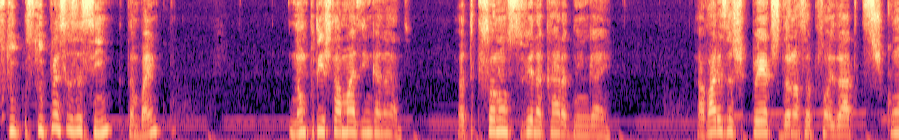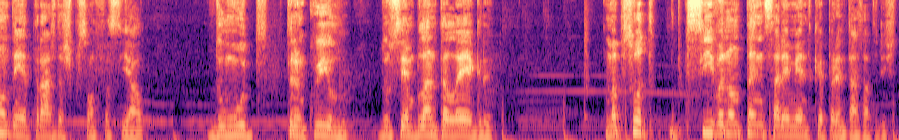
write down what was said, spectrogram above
Se tu, se tu pensas assim também, não podias estar mais enganado. A depressão não se vê na cara de ninguém. Há vários aspectos da nossa personalidade que se escondem atrás da expressão facial, do mood tranquilo, do semblante alegre. Uma pessoa depressiva não tem necessariamente que aparentar estar triste.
